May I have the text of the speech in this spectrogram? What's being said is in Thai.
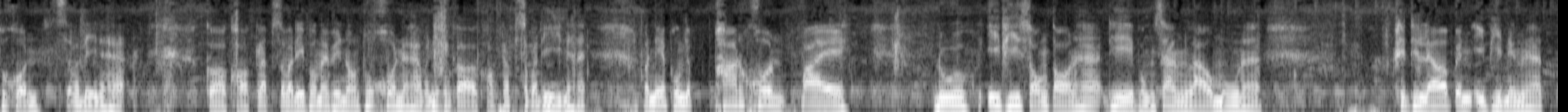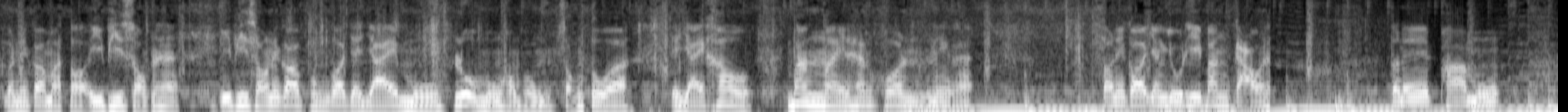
ทุกคนสวัสดีนะฮะก็ขอกลับสวัสดีพ่อแม่พี่น้องทุกคนนะฮะวันนี้ก็ขอกลับสวัสดีนะฮะวันนี้ผมจะพาทุกคนไปดู EP 2 ต่อนะฮะที่ผมสร้างเล้าหมูนะฮะคลิปที่แล้วเป็น EP หนึ่งนะฮะวันนี้ก็มาต่อ EP 2 นะฮะ EP 2นี่ก็ผมก็จะย้ายหมูลูกหมูของผมสองตัว จะย้ายเข้าบ้างใหม่นะฮะทุกคนนี่ครับตอนนี้ก็ยังอยู่ที่บ้างเก่านะ ตอนนี้พาหมู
